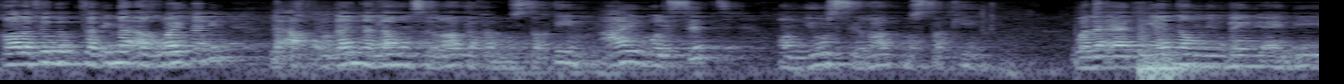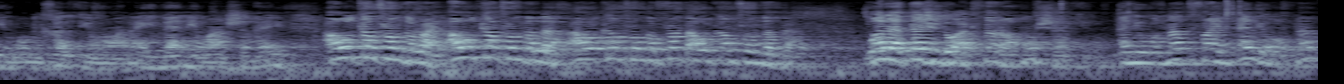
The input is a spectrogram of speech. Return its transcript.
قال فبما أغويتني لأقعدن لهم صراطك المستقيم. I will sit on your صراط مستقيم. ولآتينهم من بين أيديهم ومن خلفهم وعن أيمانهم وعن شمائلهم. I will come from the right. I will come from the left. I will come from the front. I will come from the back. ولا تجد أكثرهم شاكرين. And you will not find any of them,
